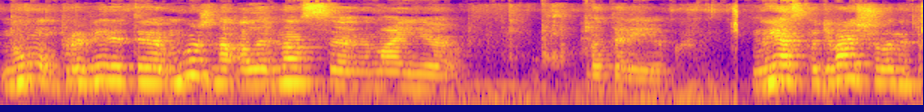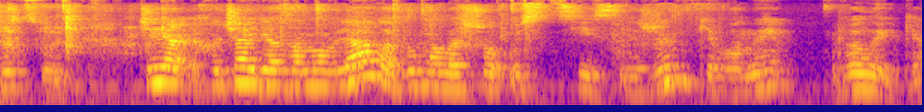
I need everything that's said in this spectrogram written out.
Ну, перевірити можна, але в нас е, немає батарейок. Ну, я сподіваюся, що вони працюють. Чи я, хоча я замовляла, думала, що ось ці сніжинки вони великі.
